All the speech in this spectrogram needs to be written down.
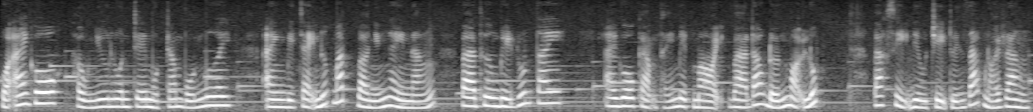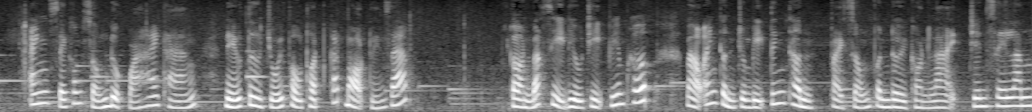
của Aigo hầu như luôn trên 140. Anh bị chảy nước mắt vào những ngày nắng và thường bị run tay. Aigo cảm thấy mệt mỏi và đau đớn mọi lúc. Bác sĩ điều trị tuyến giáp nói rằng, anh sẽ không sống được quá 2 tháng nếu từ chối phẫu thuật cắt bỏ tuyến giáp. Còn bác sĩ điều trị viêm khớp bảo anh cần chuẩn bị tinh thần phải sống phần đời còn lại trên xe lăn.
